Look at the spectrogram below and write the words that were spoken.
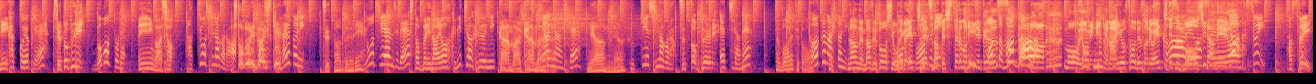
リでかっこよくストプリロボットでインガシャ発狂しながらストプリ大好きアダルトにストプリ幼稚園児で。ストプリだよ。組長風に。ガマガマ。ニャンニャンして。ニャンニャン。腹筋しながら。ストプリエッチだね。えバレてたの？遠くの人に。なんでなぜどうして俺がエッチなやつだって知ってるのリーヌくん？もっともっと。もう読みに行けないよ。そうですそれはエッチです。もう知らねえよ。熱い。熱い。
